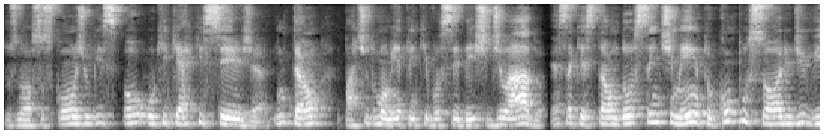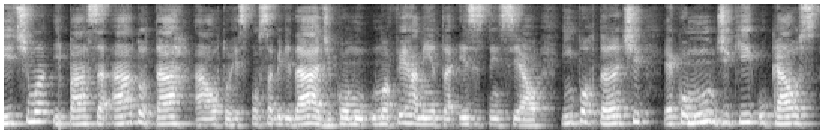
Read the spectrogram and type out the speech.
dos nossos cônjuges ou o que quer que seja. Então, a partir do momento em que você deixa de lado essa questão do sentimento compulsório de vítima e passa a adotar a autorresponsabilidade como uma ferramenta existencial importante, é comum de que o caos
